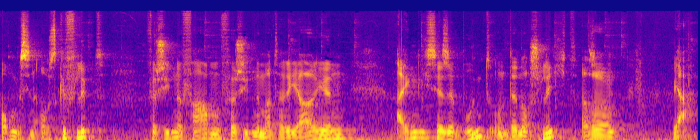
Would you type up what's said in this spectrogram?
auch ein bisschen ausgeflippt. Verschiedene Farben, verschiedene Materialien. Eigentlich sehr, sehr bunt und dennoch schlicht. Also ja,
